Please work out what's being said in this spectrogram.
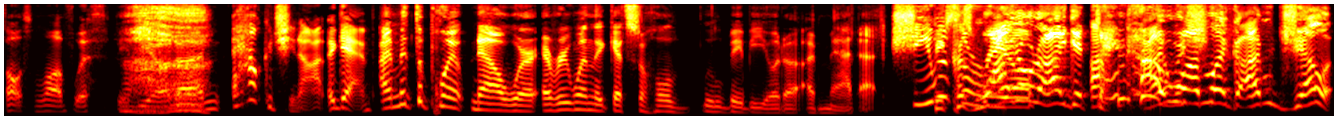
falls in love with Baby Yoda. and how could she not? Again, I'm at the point now where everyone that gets to hold little baby Yoda, I'm mad at. she was Because why real- don't I get to? I know, I, am like, I'm jealous.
